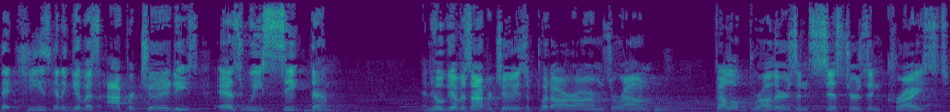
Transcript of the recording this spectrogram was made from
that He's going to give us opportunities as we seek them. And He'll give us opportunities to put our arms around fellow brothers and sisters in Christ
